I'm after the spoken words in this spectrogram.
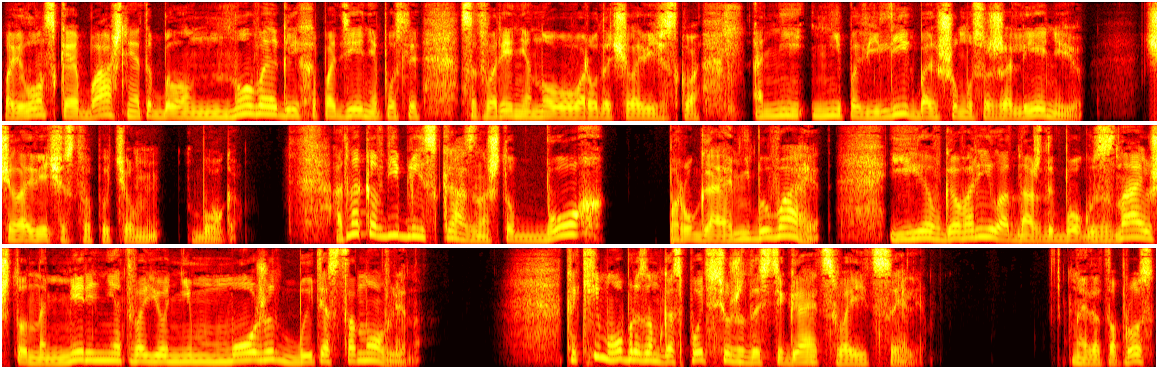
Вавилонская башня, это было новое грехопадение после сотворения нового рода человеческого. Они не повели, к большому сожалению, человечество путем Бога. Однако в Библии сказано, что Бог поругаем не бывает. Иев говорил однажды Богу, знаю, что намерение твое не может быть остановлено. Каким образом Господь все же достигает своей цели? На этот вопрос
